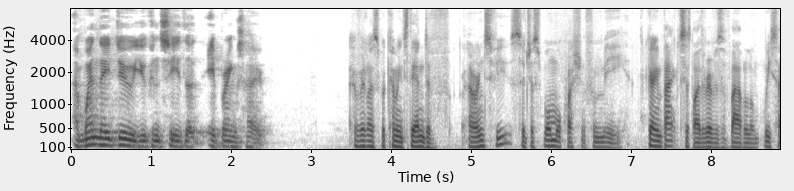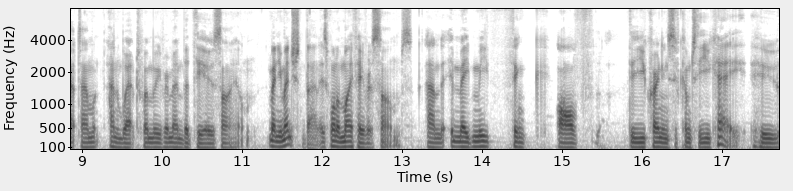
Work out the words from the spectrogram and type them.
And when they do, you can see that it brings hope. I realise we're coming to the end of our interview, so just one more question from me. Going back to By the Rivers of Babylon, we sat down and wept when we remembered Thee, O Zion. When you mentioned that, it's one of my favourite Psalms, and it made me think of the Ukrainians who've come to the UK who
